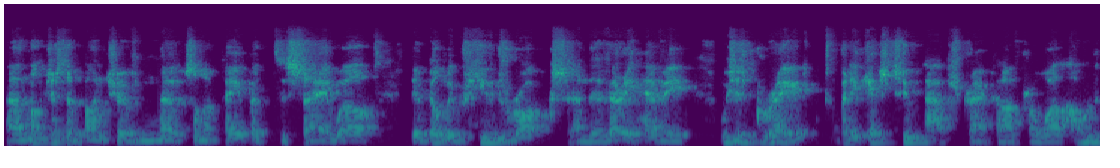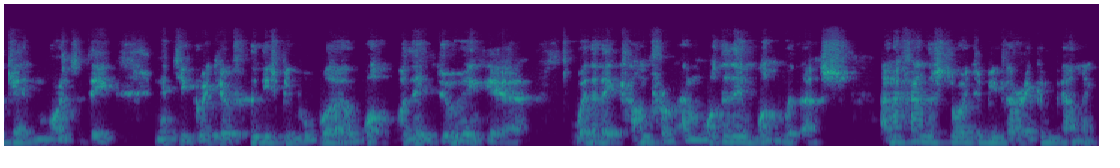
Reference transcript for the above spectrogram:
Uh, not just a bunch of notes on a paper to say, well, they're built with huge rocks and they're very heavy, which is great, but it gets too abstract after a while. I want to get more into the nitty gritty of who these people were, what were they doing here, where did they come from, and what do they want with us. And I found the story to be very compelling.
